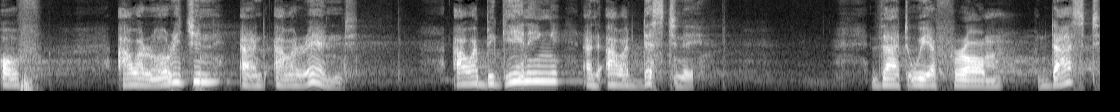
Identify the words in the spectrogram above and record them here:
of our origin and our end, our beginning and our destiny. That we are from dust,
